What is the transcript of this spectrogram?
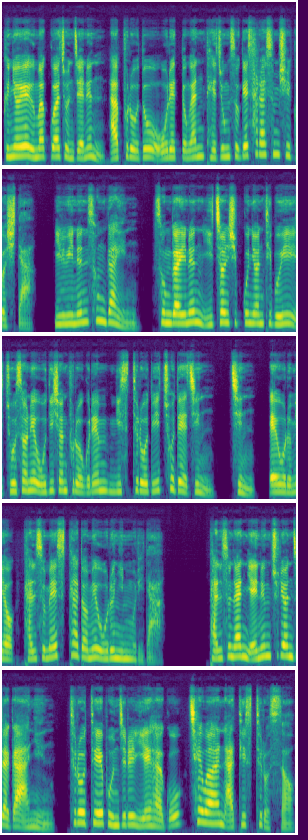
그녀의 음악과 존재는 앞으로도 오랫동안 대중 속에 살아 숨쉴 것이다. 1위는 송가인. 송가인은 2019년 TV 조선의 오디션 프로그램 미스트롯의 초대진, 진에 오르며 단숨에 스타덤에 오른 인물이다. 단순한 예능 출연자가 아닌 트로트의 본질을 이해하고 체화한 아티스트로서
